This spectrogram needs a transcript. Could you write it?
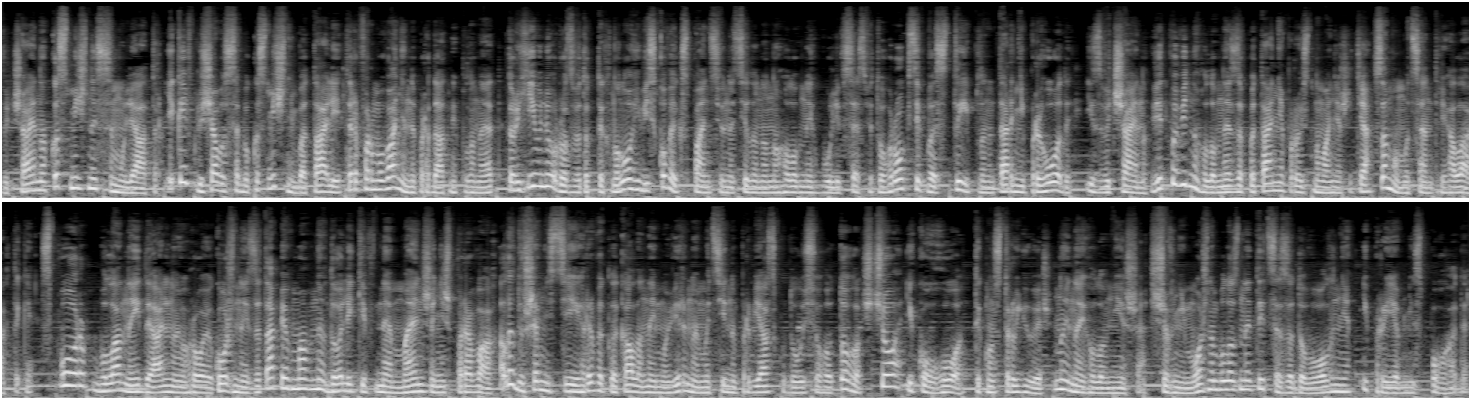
звичайно, космічний симулятор, який включав у себе космічні баталії, терформування непридатних планет, торгівлю, розвиток технологій, військову експансію, націлену на головних булів всесвіту Гроксів, вести планетарні пригоди. І, звичайно, відповідно, головне запитання про існування життя в самому центрі галактики. Спор була не ідеальною грою. Кожний з етапів мав недоліків не менше ніж переваг, але душевність цієї гри викликала неймовірну емоційну прив'язку до усього того, що і кого ти конструюєш. Ну і найголовніше, що в ній можна було знайти це задоволення і приємні спогади.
